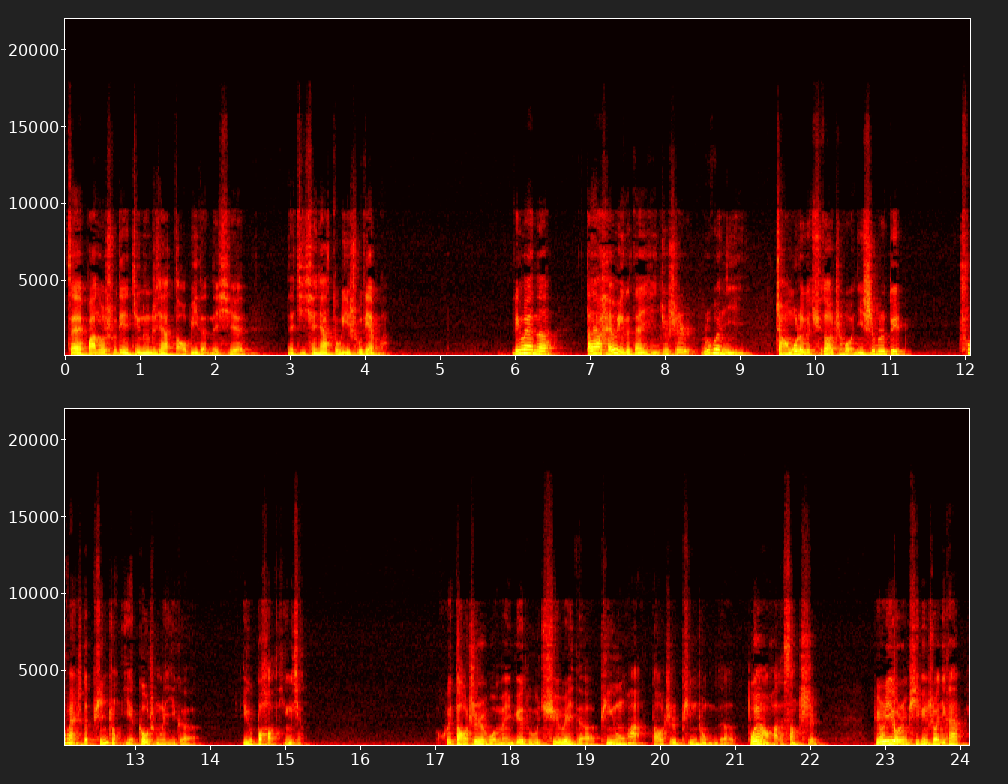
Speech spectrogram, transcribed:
在巴诺书店竞争之下倒闭的那些那几千家独立书店嘛。另外呢，大家还有一个担心，就是如果你掌握了一个渠道之后，你是不是对出版社的品种也构成了一个一个不好的影响，会导致我们阅读趣味的平庸化，导致品种的多样化的丧失。比如也有人批评说，你看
